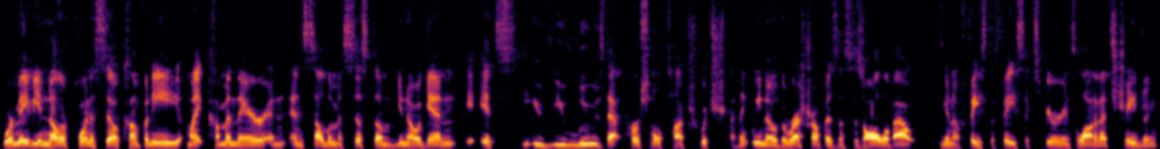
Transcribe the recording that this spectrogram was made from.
where maybe another point of sale company might come in there and, and sell them a system, you know, again, it's you you lose that personal touch, which I think we know the restaurant business is all about, you know, face to face experience. A lot of that's changing.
